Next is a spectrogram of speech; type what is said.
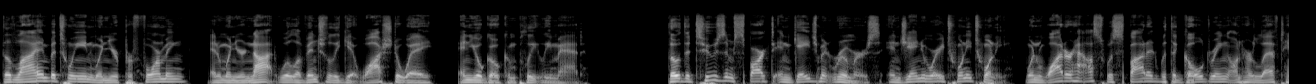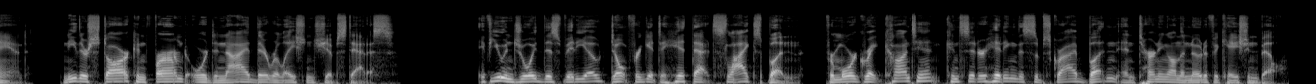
The line between when you're performing and when you're not will eventually get washed away and you'll go completely mad. Though the twosome sparked engagement rumors in January 2020 when Waterhouse was spotted with a gold ring on her left hand, neither star confirmed or denied their relationship status. If you enjoyed this video, don't forget to hit that likes button for more great content, consider hitting the subscribe button and turning on the notification bell.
